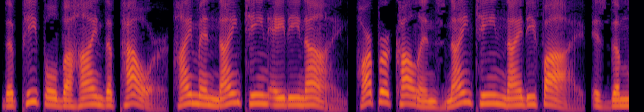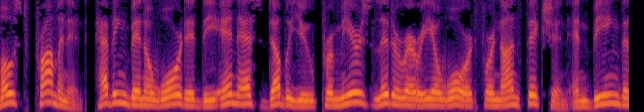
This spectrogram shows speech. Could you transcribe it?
The People Behind the Power Heinemann 1989, HarperCollins 1995 is the most prominent, having been awarded the NSW Premier's Literary Award for Nonfiction and being the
